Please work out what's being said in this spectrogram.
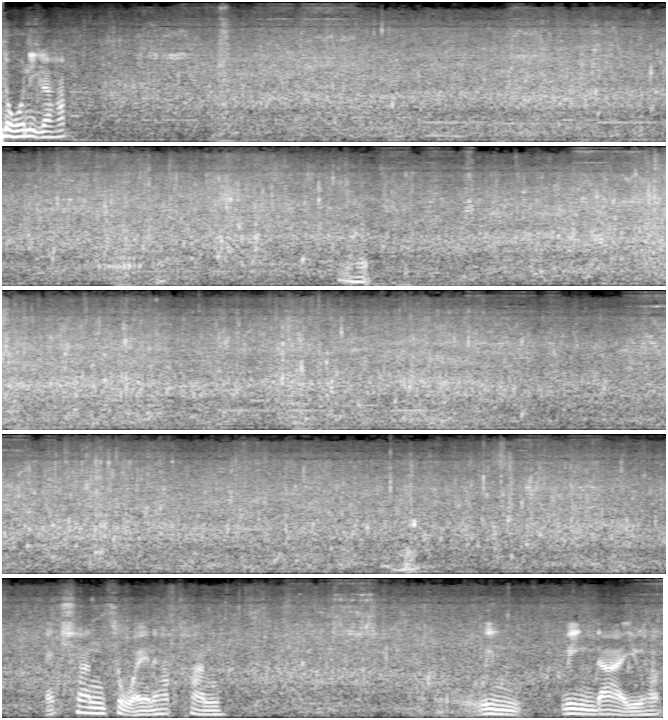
โดนอีกแล้วครับนะครับ ชั่นสวยนะครับคัน วิ่งวิ่งได้อยู่ครับ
